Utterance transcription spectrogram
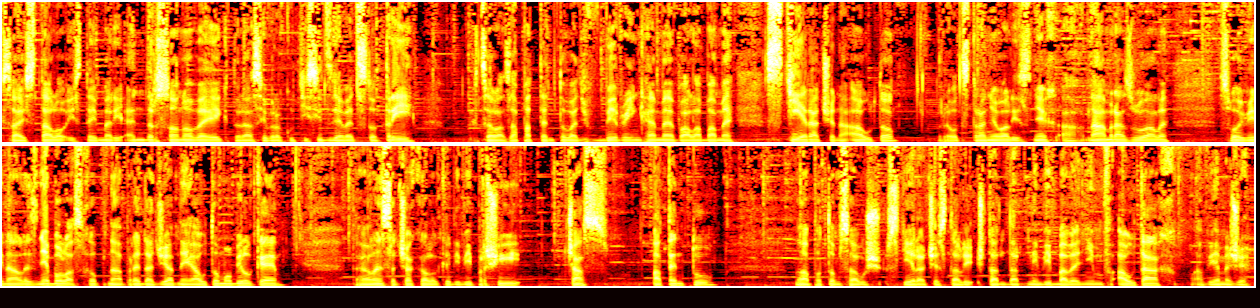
sa aj stalo istej Mary Andersonovej, ktorá si v roku 1903 chcela zapatentovať v Birminghame v Alabame stierače na auto ktoré odstraňovali sneh a námrazu, ale svoj vynález nebola schopná predať žiadnej automobilke, tak len sa čakalo, kedy vyprší čas patentu, no a potom sa už stierače stali štandardným vybavením v autách a vieme, že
